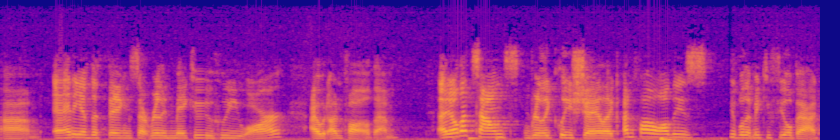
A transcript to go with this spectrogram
um, any of the things that really make you who you are, I would unfollow them. I know that sounds really cliche, like unfollow all these people that make you feel bad.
